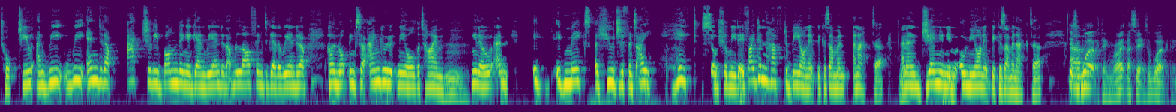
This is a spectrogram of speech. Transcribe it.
talk to you. And we, we ended up actually bonding again. We ended up laughing together. We ended up her not being so angry with me all the time, you know, and it it makes a huge difference. I hate social media. If I didn't have to be on it because I'm an, an actor, and I genuinely am only on it because I'm an actor, It's um, a work thing, right? That's it. It's a work thing.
